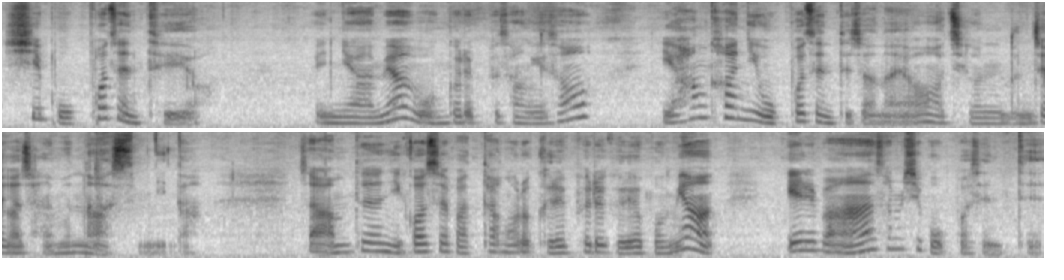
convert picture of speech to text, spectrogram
15%예요. 왜냐하면 원그래프 상에서 이 한 칸이 5%잖아요. 지금 문제가 잘못 나왔습니다. 자, 아무튼 이것을 바탕으로 그래프를 그려보면 1번 35%,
